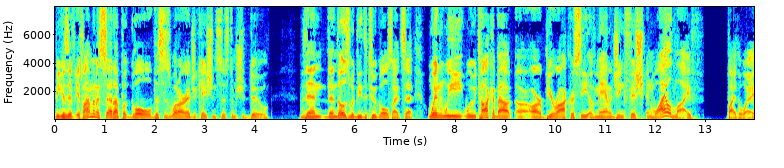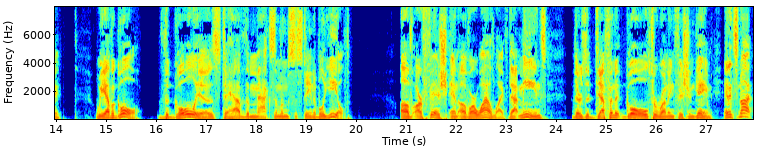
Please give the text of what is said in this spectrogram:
Because if, if I'm going to set up a goal, this is what our education system should do then then those would be the two goals I'd set. When we we talk about uh, our bureaucracy of managing fish and wildlife, by the way, we have a goal. The goal is to have the maximum sustainable yield of our fish and of our wildlife. That means there's a definite goal to running fish and game. And it's not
